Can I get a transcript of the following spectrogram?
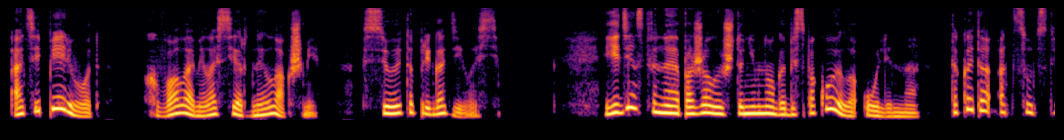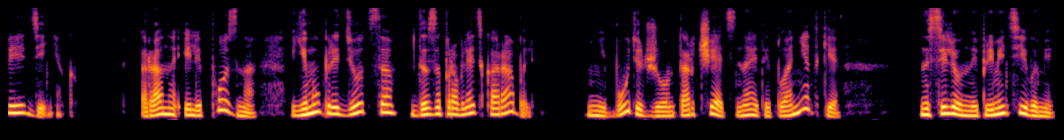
А теперь вот, хвала милосердной Лакшми, все это пригодилось. Единственное, пожалуй, что немного беспокоило Олина, так это отсутствие денег. Рано или поздно ему придется дозаправлять корабль. Не будет же он торчать на этой планетке, населенной примитивами,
